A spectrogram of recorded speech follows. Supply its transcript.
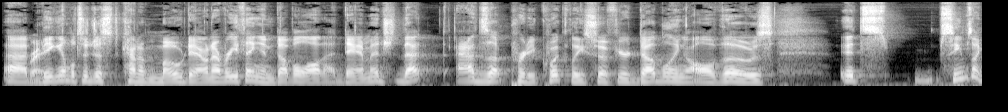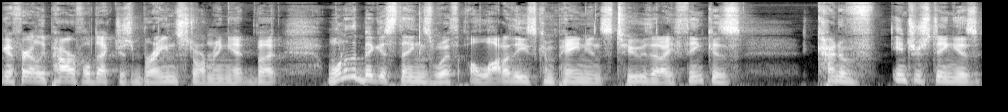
uh, right. being able to just kind of mow down everything and double all that damage, that adds up pretty quickly. So if you're doubling all those, it's seems like a fairly powerful deck just brainstorming it. But one of the biggest things with a lot of these companions too that I think is kind of interesting is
